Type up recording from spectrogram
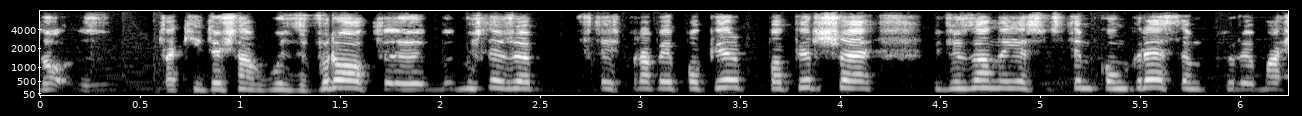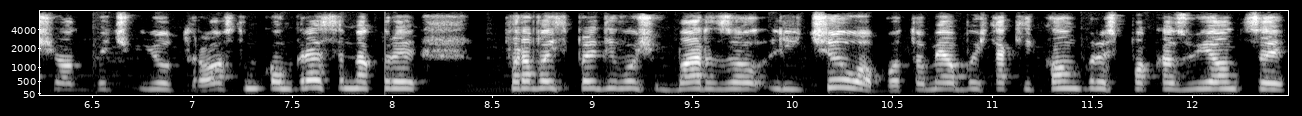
no, taki dość nagły zwrot. Myślę, że w tej sprawie po, pier po, pierwsze związane jest z tym kongresem, który ma się odbyć jutro, z tym kongresem, na który Prawo i Sprawiedliwość bardzo liczyło, bo to miał być taki kongres pokazujący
